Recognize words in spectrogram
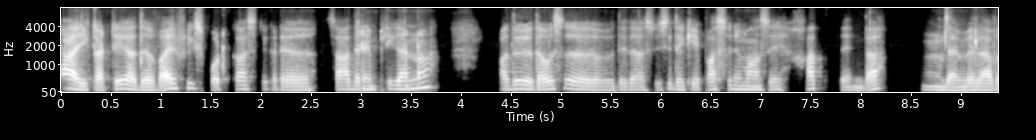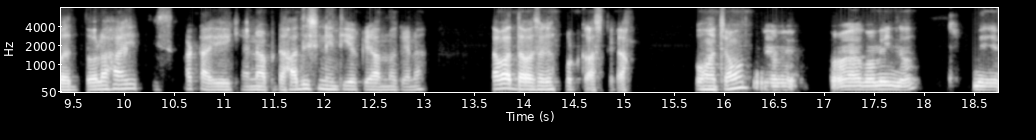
හායි කටේ අද වයිෆික්ස් පොඩ්කාස්ට් එකට සාදරෙන් පිළිගන්නවා. අද දවස දෙදස් විසි දෙකේ පස්සන මාසේ හත්වෙන්ද. දැම් වෙලාව දොළහයි තිස් අට අය කියන්න අපට හදිසි නීතිය ක්‍රියාන්න ගැන තවත් දවසක පොඩ්කාස්ට් එක කොහොචවු මම ඉන්න මේ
